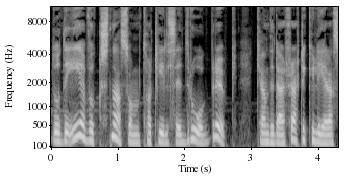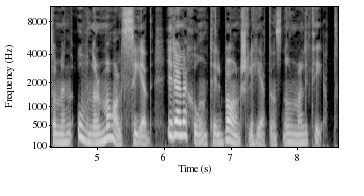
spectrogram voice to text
Då det är vuxna som tar till sig drogbruk kan det därför artikuleras som en onormal sed i relation till barnslighetens normalitet.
